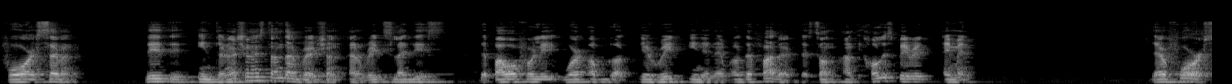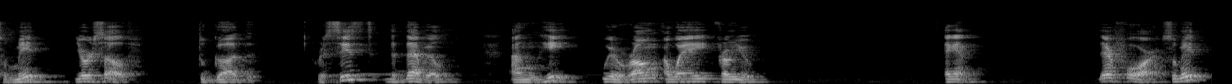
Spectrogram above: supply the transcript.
4 7. This is the International Standard Version and reads like this The powerfully Word of God is read in the name of the Father, the Son, and the Holy Spirit. Amen. Therefore, submit yourself to God, resist the devil, and he will run away from you. Again, therefore, submit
